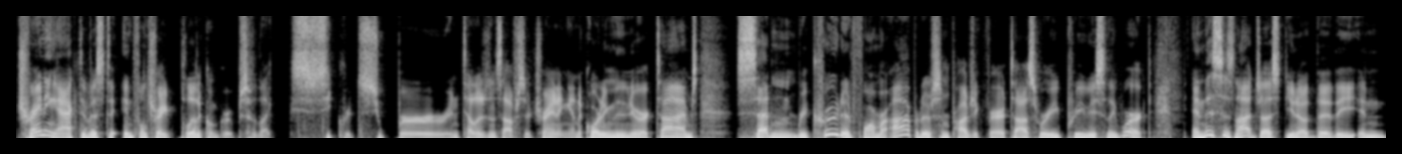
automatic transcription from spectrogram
Training activists to infiltrate political groups with like secret super intelligence officer training. And according to the New York Times, Seddon recruited former operatives from Project Veritas where he previously worked. And this is not just, you know, the the in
